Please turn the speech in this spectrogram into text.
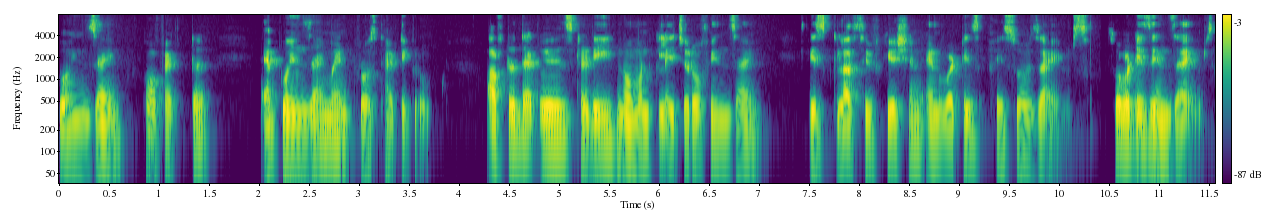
coenzyme, cofactor, apoenzyme and prosthetic group. After that we will study nomenclature of enzyme, its classification and what is isozymes. So what is enzymes?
